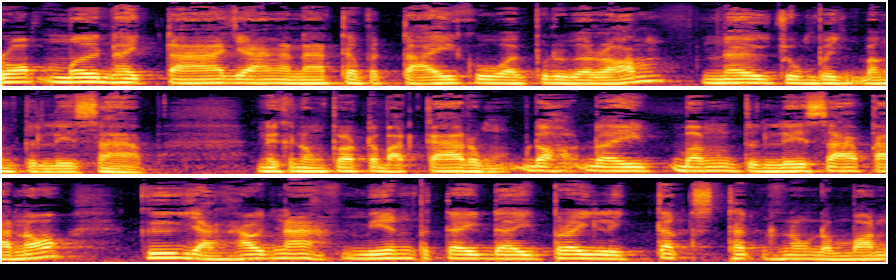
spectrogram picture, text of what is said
រាប់ម៉ឺនហិកតាយ៉ាងអនាធិបតេយ្យគួរឲ្យព្រួយបារម្ភនៅជុំវិញបឹងទន្លេសាបនៅក្នុងប្រតិបត្តិការរំដោះដីបឹងទន្លេសាបកាលនោះ គឺយ៉ាងហោចណាស់មានផ្ទៃដីព្រៃលិចទឹកស្ថិតក្នុងតំបន់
